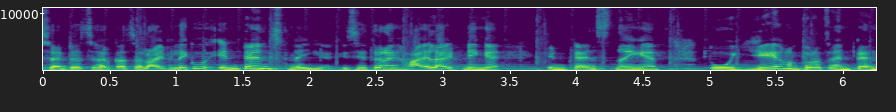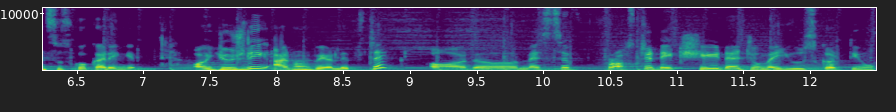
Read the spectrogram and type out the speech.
centre से हल्का सा लाइट लेकिन वो इंटेंस नहीं है। इसी तरह हाई लाइटनिंग है इंटेंस नहीं है तो ये हम थोड़ा सा इंटेंस उसको करेंगे। और usually I don't wear lipstick और uh, मैं सिर्फ़ फ्रॉस्टेड एक शेड है जो मैं यूज़ करती हूँ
